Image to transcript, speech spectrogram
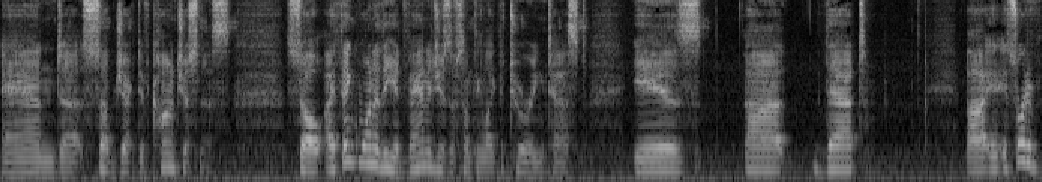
and uh, subjective consciousness. So, I think one of the advantages of something like the Turing test is uh, that uh, it, it sort of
